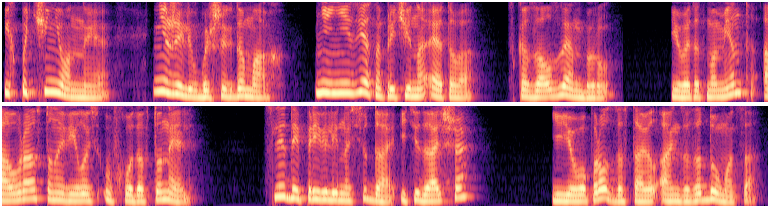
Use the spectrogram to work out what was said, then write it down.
их подчиненные, не жили в больших домах. Мне неизвестна причина этого», — сказал Зенберу. И в этот момент аура остановилась у входа в туннель. Следы привели нас сюда, идти дальше? Ее вопрос заставил Аньза задуматься —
